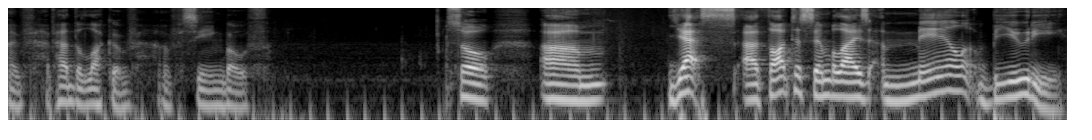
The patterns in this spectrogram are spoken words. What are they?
I've, I've had the luck of, of seeing both. So, um, yes, uh, thought to symbolize male beauty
